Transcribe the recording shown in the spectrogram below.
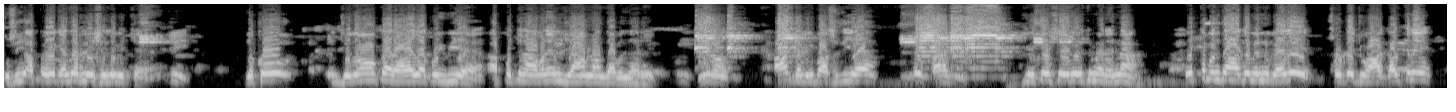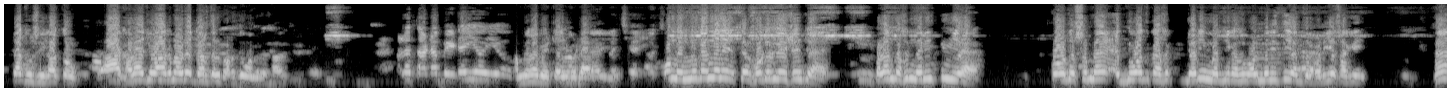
ਤੁਸੀਂ ਆਪ ਇਹ ਕਹਿੰਦੇ ਰਿਲੇਸ਼ਨ ਦੇ ਵਿੱਚ ਹੈ। ਜੀ। ਦੇਖੋ ਜਦੋਂ ਘਰ ਵਾਲਾ ਜਾਂ ਕੋਈ ਵੀ ਹੈ ਆਪੋ ਚ ਨਾਮ ਨੇ ਇਲਜ਼ਾਮ ਲਾਉਂਦਾ ਬੰਦਾ ਹਰੇਕ। ਨਹੀਂ ਆ ਗਲੀ ਬਸਦੀ ਹੈ ਇਹ ਸਾਰੀ। ਜਿੱਤੇ ਸ਼ੇਰ ਵਿੱਚ ਮੈਂ ਰਹਿਣਾ ਇੱਕ ਬੰਦਾ ਆ ਕੇ ਮੈਨੂੰ ਕਹਿ ਦੇ ਛੋਟੇ ਜਵਾਕ ਗਲਤ ਨੇ ਜਾਂ ਤੁਸੀਂ ਗਲਤ ਹੋ। ਆ ਖੜਾ ਜਵਾਕ ਮੈਂ ਉਹਦੇ ਗਰਦਨ ਫੜ ਦੂੰਗਾ ਮੇਰੇ ਸਾਲ ਮਤਲਬ ਤੁਹਾਡਾ ਬੇਟਾ ਹੀ ਹੋਈ ਹੋ ਮੇਰਾ ਬੇਟਾ ਹੀ ਅੱਛਾ ਜੀ। ਉਹ ਮੈਨੂੰ ਕਹਿੰਦੇ ਨੇ ਤੇ ਫੋਟੋ ਰਿਲੇਸ਼ਨ ਚ ਹੈ। ਪਹਿਲਾਂ ਦੱਸ ਮੇਰੀ ਧੀ ਹੈ। ਉਹ ਦੱਸੋ ਮੈਂ ਇਦੋਂ ਬਾਅਦ ਕਸ ਜਿਹੜੀ ਮਰਜ਼ੀ ਕਸ ਵਾਲ ਮੇਰੀ ਧੀ ਅੰਦਰ ਖੜੀ ਹੈ ਸਕੀ ਹੈ?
